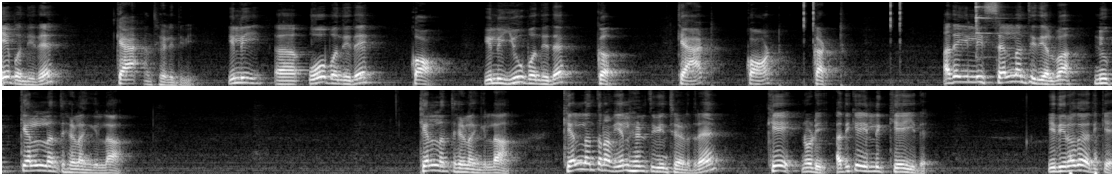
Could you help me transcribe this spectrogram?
ಎ ಬಂದಿದೆ, ಕ್ಯಾ ಅಂತ ಹೇಳಿದ್ದೀವಿ ಇಲ್ಲಿ ಓ ಬಂದಿದೆ ಕಾ. ಇಲ್ಲಿ ಯು ಬಂದಿದೆ ಕ. ಕ್ಯಾಟ್ ಕಾಟ್ ಕಟ್ ಅದೇ ಇಲ್ಲಿ ಸೆಲ್ ಅಂತಿದೆಯಲ್ವಾ? ನೀವು ಕೆಲ್ ಅಂತ ಹೇಳಂಗಿಲ್ಲ. ಕೆಲ್ ಅಂತ ಹೇಳಂಗಿಲ್ಲ. ಕೆಲ್ ಅಂತ ನಾವು ಎಲ್ಲಿ ಹೇಳ್ತೀವಿ ಅಂತ ಹೇಳಿದ್ರೆ ಕೆ ನೋಡಿ, ಅದಕ್ಕೆ ಇಲ್ಲಿ ಕೆ ಇದೆ. ಇದಿರೋದು ಅದಕ್ಕೆ.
